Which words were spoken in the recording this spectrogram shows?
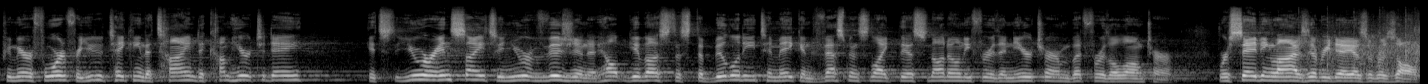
Premier Ford, for you taking the time to come here today, it's your insights and your vision that help give us the stability to make investments like this, not only for the near term, but for the long term. We're saving lives every day as a result.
